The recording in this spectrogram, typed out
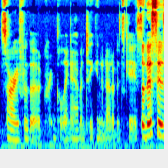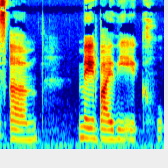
Sorry for the crinkling. I haven't taken it out of its case. So this is um, made by the Cl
